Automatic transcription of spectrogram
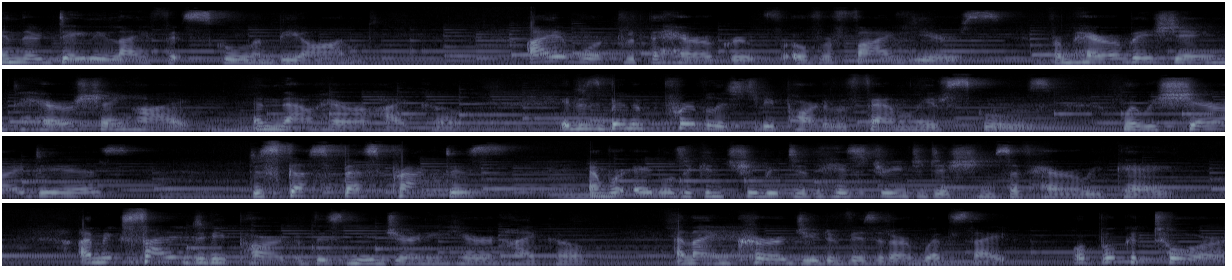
in their daily life at school and beyond. I have worked with the Harrow Group for over five years, from Harrow Beijing to Harrow Shanghai, and now Harrow Haikou. It has been a privilege to be part of a family of schools where we share ideas, discuss best practice, and we're able to contribute to the history and traditions of Harrow UK. I'm excited to be part of this new journey here in Haikou, and I encourage you to visit our website or book a tour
